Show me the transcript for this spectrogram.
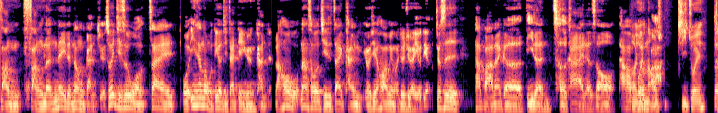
仿仿人类的那种感觉，所以其实我在我印象中，我第二集在电影院看的，然后那时候其实，在看有些画面，我就觉得有点，就是他把那个敌人扯开来的时候，他会把脊椎对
